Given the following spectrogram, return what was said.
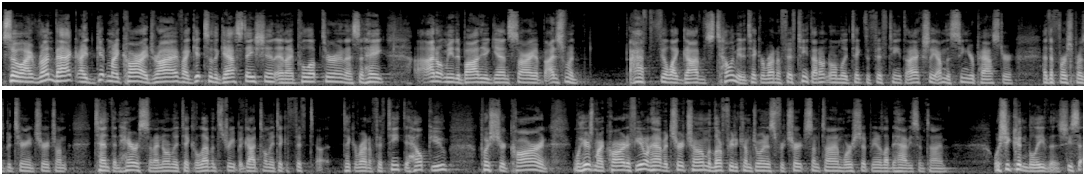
So I run back, I get in my car, I drive, I get to the gas station, and I pull up to her and I said, Hey, I don't mean to bother you again. Sorry. I just want to I have to feel like God's telling me to take a run on 15th. I don't normally take the 15th. I actually, I'm the senior pastor at the First Presbyterian Church on 10th and Harrison. I normally take 11th Street, but God told me to take a, 15, uh, take a run on 15th to help you push your car. And well, here's my card. If you don't have a church home, I'd love for you to come join us for church sometime, worship. You know, I'd love to have you sometime. Well, she couldn't believe this. She said,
